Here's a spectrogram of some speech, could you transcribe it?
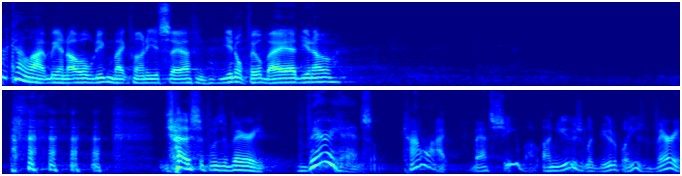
I kind of like being old. You can make fun of yourself and you don't feel bad, you know. Joseph was very, very handsome, kind of like Bathsheba, unusually beautiful. He was very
